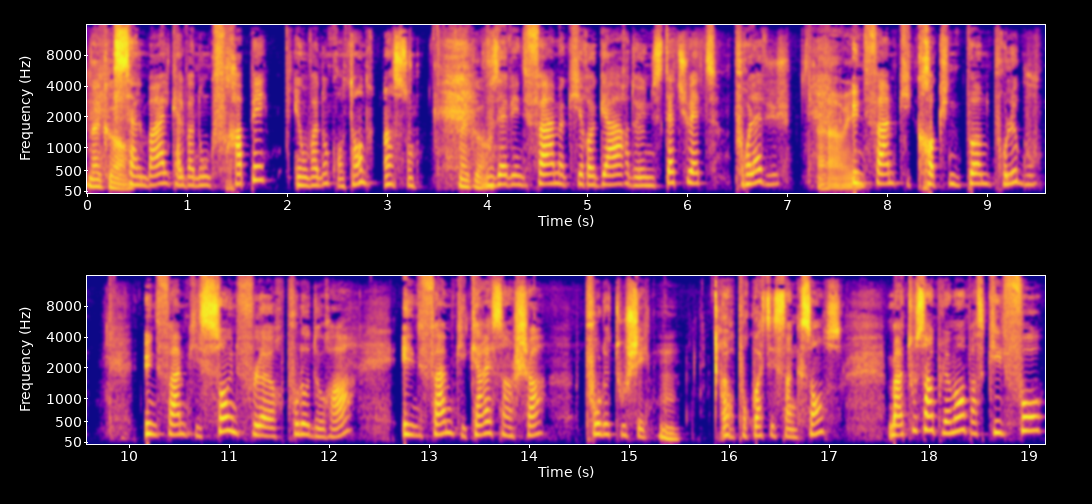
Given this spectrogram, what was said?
D'accord. Cymbales qu'elle va donc frapper et on va donc entendre un son. Vous avez une femme qui regarde une statuette pour la vue. Ah, oui. Une femme qui croque une pomme pour le goût. Une femme qui sent une fleur pour l'odorat. Et une femme qui caresse un chat pour le toucher. Hmm. Alors pourquoi ces cinq sens? Ben, Tout simplement parce qu'il faut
